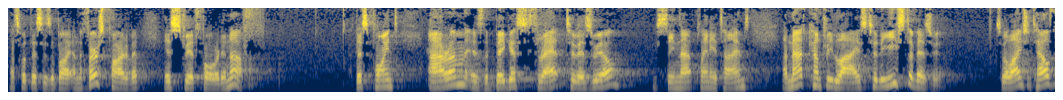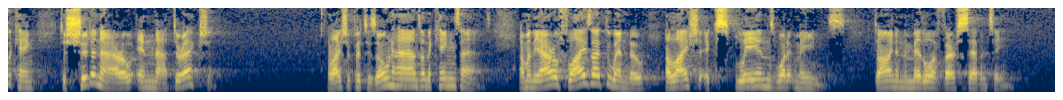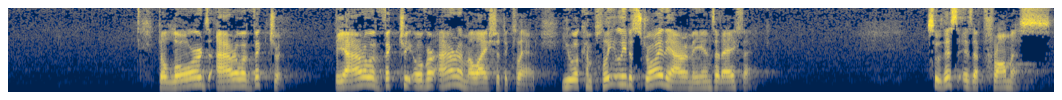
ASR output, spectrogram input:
That's what this is about. And the first part of it is straightforward enough. At this point, Aram is the biggest threat to Israel. We've seen that plenty of times. And that country lies to the east of Israel. So Elisha tells the king to shoot an arrow in that direction. Elisha puts his own hands on the king's hands. And when the arrow flies out the window, Elisha explains what it means, down in the middle of verse 17. The Lord's arrow of victory. The arrow of victory over Aram, Elisha declared. You will completely destroy the Arameans at Aphek. So, this is a promise.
